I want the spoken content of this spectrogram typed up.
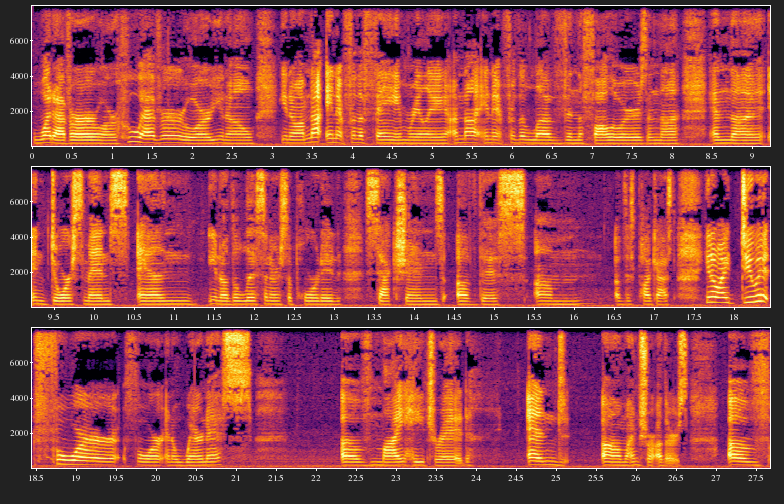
whatever or whoever or you know you know i'm not in it for the fame really i'm not in it for the love and the followers and the and the endorsements and you know the listener supported sections of this um of this podcast you know i do it for for an awareness of my hatred and um i'm sure others of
